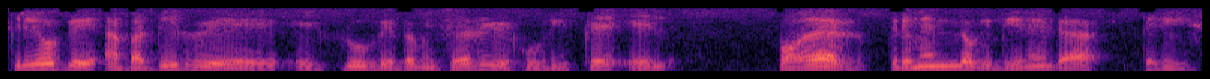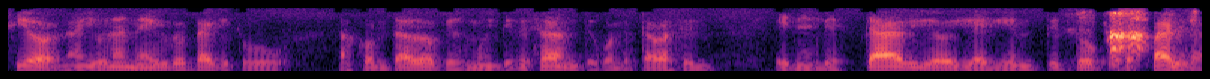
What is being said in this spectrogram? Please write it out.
creo que a partir de el club de Tommy Jerry descubriste el poder tremendo que tiene la televisión. Hay una anécdota que tú has contado que es muy interesante, cuando estabas en, en el estadio y alguien te toca la espalda.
